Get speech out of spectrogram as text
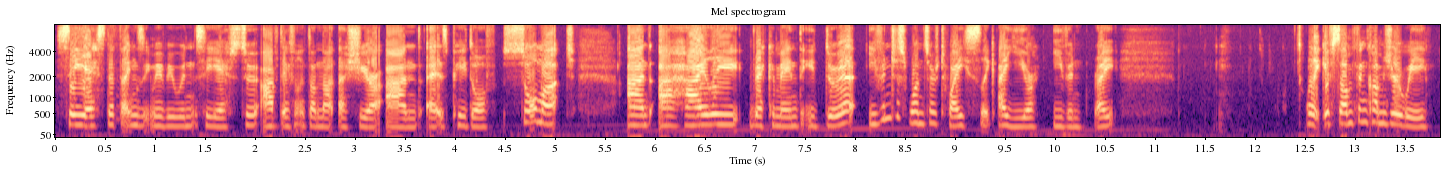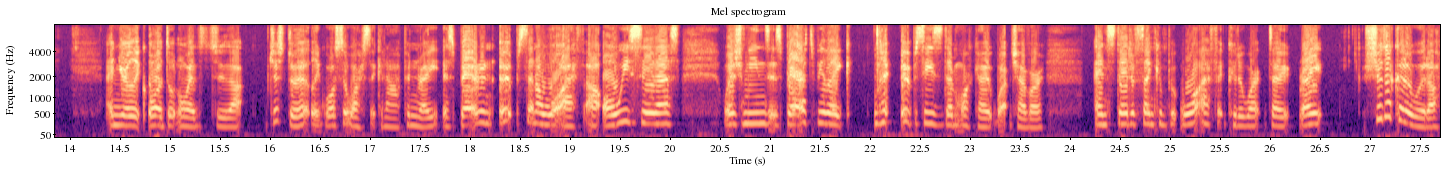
Say yes to things that you maybe wouldn't say yes to. I've definitely done that this year and it has paid off so much. And I highly recommend that you do it, even just once or twice, like a year, even, right? Like if something comes your way and you're like, oh, I don't know whether to do that, just do it. Like, what's the worst that can happen, right? It's better an oops than a what if. I always say this, which means it's better to be like, oopsies didn't work out, whichever, instead of thinking, but what if it could have worked out, right? Shoulda, coulda, woulda.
